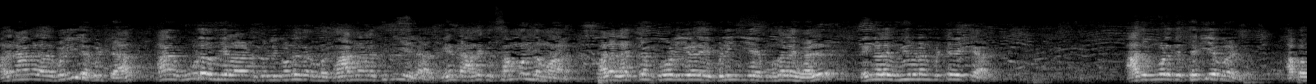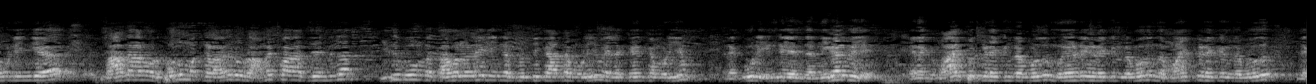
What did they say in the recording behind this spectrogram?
அதை நாங்கள் அதை வெளியில விட்டால் நாங்கள் ஊடகவியலாளர் சொல்லிக்கொண்டு நம்ம திரிய இல்லாது ஏன்னா அதுக்கு சம்பந்தமான பல லட்சம் கோடிகளை விழுங்கிய முதலைகள் எங்களை உயிருடன் விட்டு வைக்காது. அது உங்களுக்கு தெரிய வேண்டும். அப்ப நீங்க சாதாரண ஒரு பொதுமக்களாக ஒரு அமைப்பாக சேர்ந்துதான் இது போன்ற தவறுகளை நீங்கள் சுட்டி காட்ட முடியும் இல்லை கேட்க முடியும். எனக்கு கூறி இன்றைய இந்த நிகழ்விலே எனக்கு வாய்ப்பு கிடைக்கின்ற போது மேடை கிடைக்கின்ற போது இந்த மைக் கிடைக்கின்ற போது இந்த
